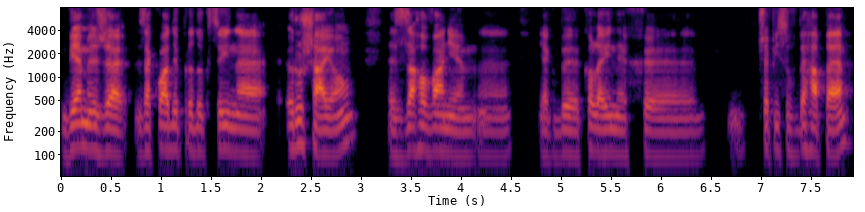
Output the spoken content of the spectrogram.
Wiemy, że zakłady produkcyjne ruszają z zachowaniem jakby kolejnych przepisów BHP.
